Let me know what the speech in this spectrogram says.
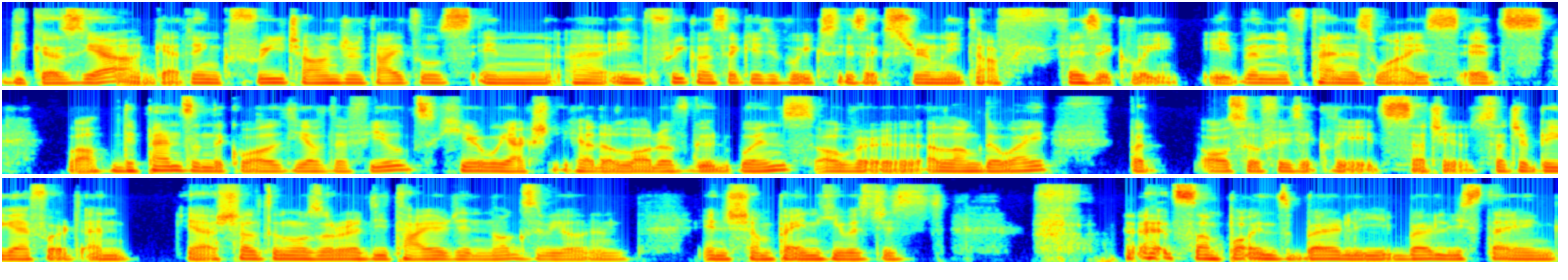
because yeah, getting three challenger titles in uh, in three consecutive weeks is extremely tough physically. Even if tennis wise, it's well depends on the quality of the fields. Here we actually had a lot of good wins over along the way, but also physically, it's such a such a big effort. And yeah, Shelton was already tired in Knoxville and in Champaign He was just at some points barely barely staying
